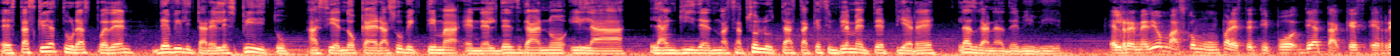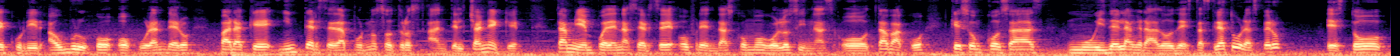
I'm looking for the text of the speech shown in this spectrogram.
estas criaturas pueden debilitar el espíritu, haciendo caer a su víctima en el desgano y la languidez más absoluta hasta que simplemente pierde las ganas de vivir. El remedio más común para este tipo de ataques es recurrir a un brujo o curandero para que interceda por nosotros ante el chaneque. También pueden hacerse ofrendas como golosinas o tabaco, que son cosas muy del agrado de estas criaturas, pero Esto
